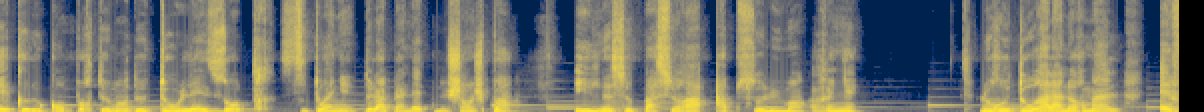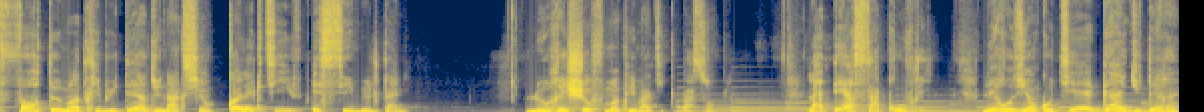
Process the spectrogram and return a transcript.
et que le comportement de tous les autres citoyens de la planète ne change pas, il ne se passera absolument rien. Le retour à la normale est fortement tributaire d'une action collective et simultanée. Le réchauffement climatique bat son plein. La terre s'appauvrit. L'érosion côtière gagne du terrain.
